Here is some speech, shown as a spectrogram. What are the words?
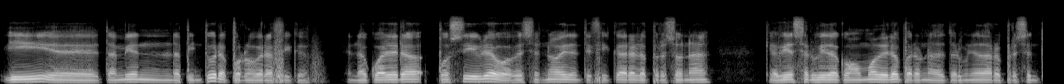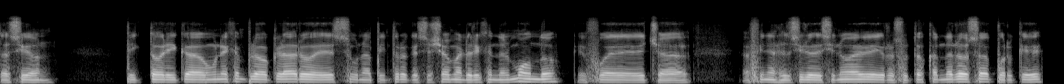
y eh, también la pintura pornográfica, en la cual era posible o a veces no identificar a la persona que había servido como modelo para una determinada representación pictórica. Un ejemplo claro es una pintura que se llama El origen del mundo, que fue hecha a fines del siglo XIX y resultó escandalosa porque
